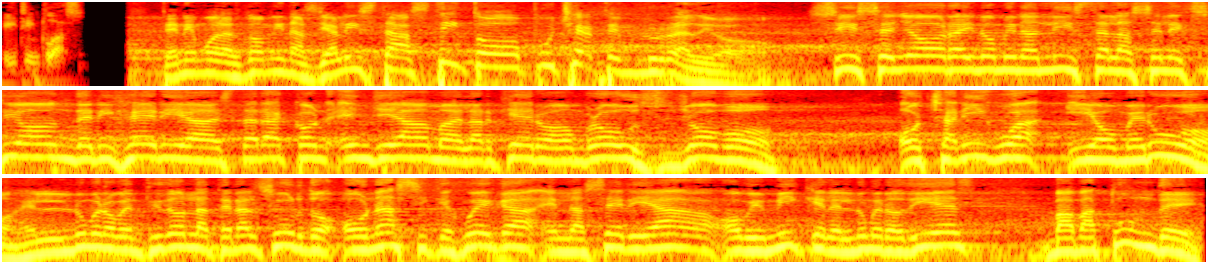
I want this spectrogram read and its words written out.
18 plus. Tenemos las nóminas ya listas. Tito Puchete en Blue Radio. Sí, señor, hay nóminas listas. La selección de Nigeria estará con Enyama, el arquero, Ambrose, Yobo, Ochanigua y Omeruo, el número 22 lateral zurdo, Onasi que juega en la Serie A, Obi Mikel el número 10, Babatunde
